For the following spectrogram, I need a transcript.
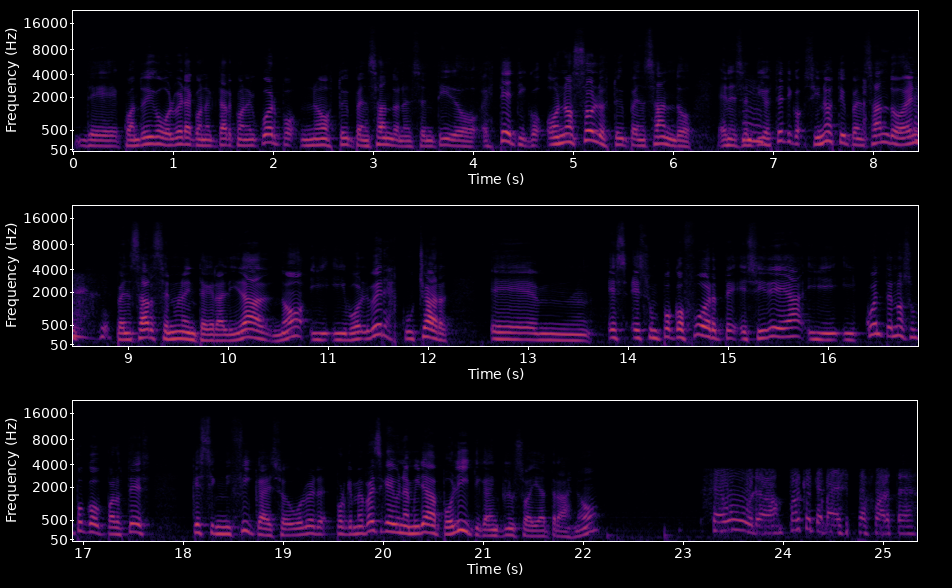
de cuando digo volver a conectar con el cuerpo, no estoy pensando en el sentido estético, o no solo estoy pensando en el sentido mm. estético, sino estoy pensando en pensarse en una integralidad, ¿no? Y, volver a escuchar. Eh, es, es, un poco fuerte esa idea, y, cuéntenos un poco para ustedes qué significa eso de volver, porque me parece que hay una mirada política incluso ahí atrás, ¿no? Seguro. ¿Por qué te parece fuerte?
